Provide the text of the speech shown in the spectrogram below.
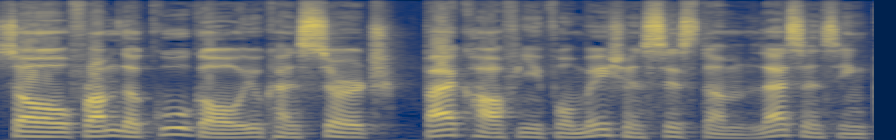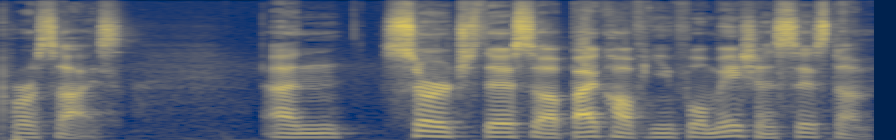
so from the Google, you can search Beckhoff information system licensing process and search this uh, Beckhoff information system.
